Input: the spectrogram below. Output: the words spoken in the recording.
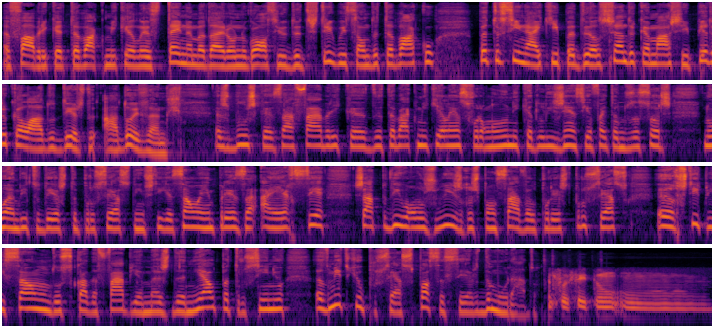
A fábrica de tabaco miquelense tem na Madeira um negócio de distribuição de tabaco, patrocina a equipa de Alexandre Camacho e Pedro Calado desde há dois anos. As buscas à fábrica de tabaco miquelense foram a única diligência feita nos Açores no âmbito deste processo de investigação. A empresa ARC já pediu ao juiz responsável por este processo a restituição do Skoda Fábia, mas Daniel Patrocínio admite que o processo possa ser demorado. Foi feito um, um,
